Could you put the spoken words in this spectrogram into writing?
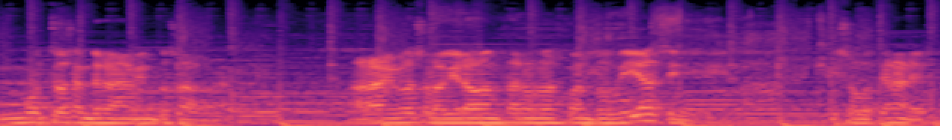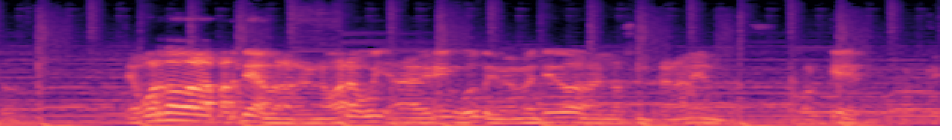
muchos, entrenamientos ahora. Ahora mismo solo quiero avanzar unos cuantos días y, solucionar esto. He guardado la partida para renovar a Greenwood y me he metido en los entrenamientos. ¿Por qué? Porque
